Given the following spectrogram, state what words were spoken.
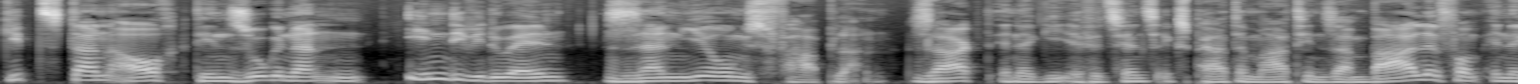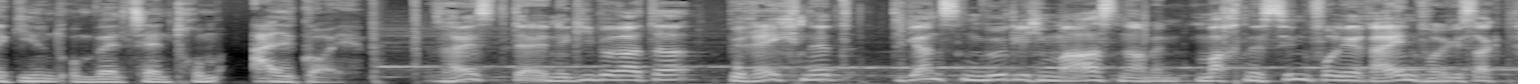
gibt's dann auch den sogenannten individuellen Sanierungsfahrplan, sagt Energieeffizienzexperte Martin Sambale vom Energie- und Umweltzentrum Allgäu. Das heißt, der Energieberater berechnet die ganzen möglichen Maßnahmen, macht eine sinnvolle Reihenfolge, sagt,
